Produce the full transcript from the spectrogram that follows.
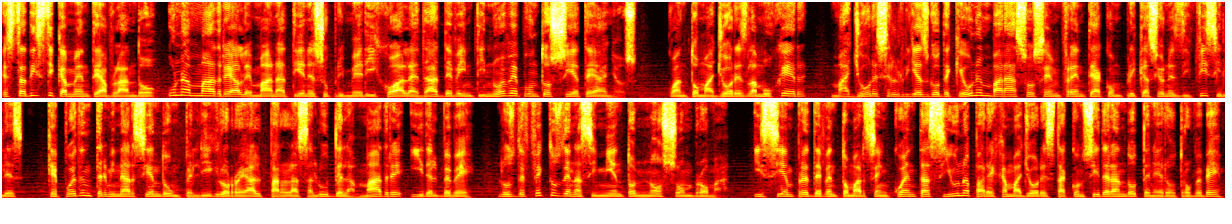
Estadísticamente hablando, una madre alemana tiene su primer hijo a la edad de 29.7 años, Cuanto mayor es la mujer, mayor es el riesgo de que un embarazo se enfrente a complicaciones difíciles que pueden terminar siendo un peligro real para la salud de la madre y del bebé. Los defectos de nacimiento no son broma y siempre deben tomarse en cuenta si una pareja mayor está considerando tener otro bebé.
